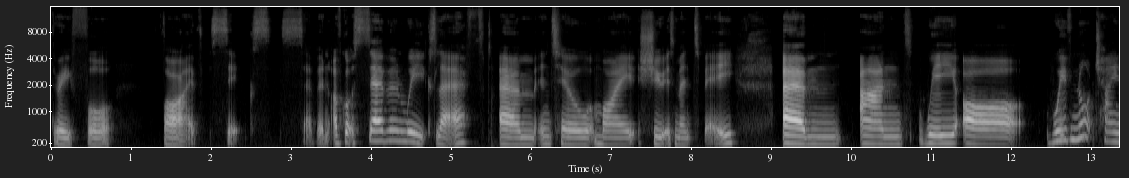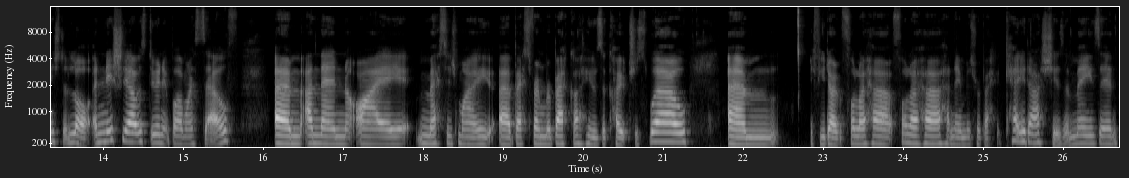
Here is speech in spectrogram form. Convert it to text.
three, four, five, six, seven. I've got seven weeks left um, until my shoot is meant to be. Um, and we are, we've not changed a lot. Initially, I was doing it by myself. Um, and then I messaged my uh, best friend Rebecca, who's a coach as well. Um, if you don't follow her, follow her. Her name is Rebecca Kadash. She's amazing.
